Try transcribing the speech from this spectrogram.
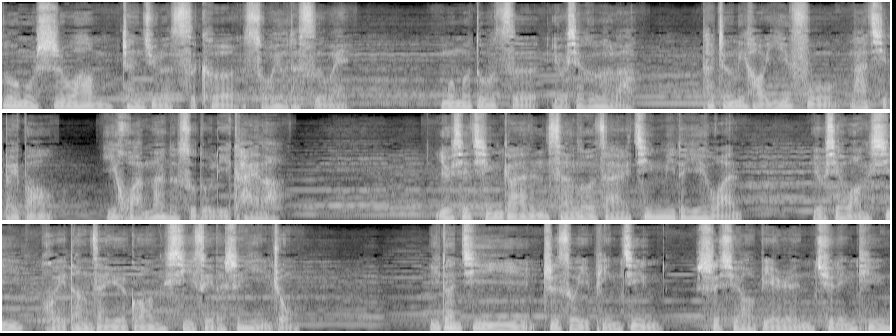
落寞失望占据了此刻所有的思维。摸摸肚子，有些饿了。他整理好衣服，拿起背包，以缓慢的速度离开了。有些情感散落在静谧的夜晚，有些往昔回荡在月光细碎的身影中。一段记忆之所以平静，是需要别人去聆听，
